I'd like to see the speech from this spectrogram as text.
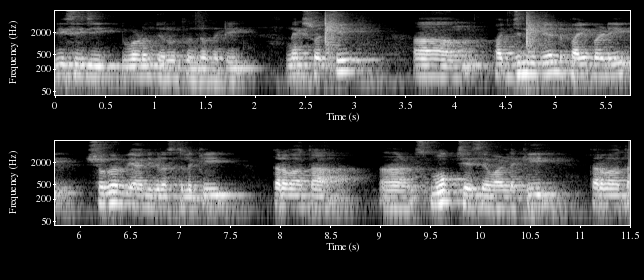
బీసీజీ ఇవ్వడం జరుగుతుంది ఒకటి. నెక్స్ట్ వచ్చి పద్దెనిమిది ఏళ్ళు పైబడి షుగర్ వ్యాధిగ్రస్తులకి తర్వాత స్మోక్ చేసే వాళ్ళకి తర్వాత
